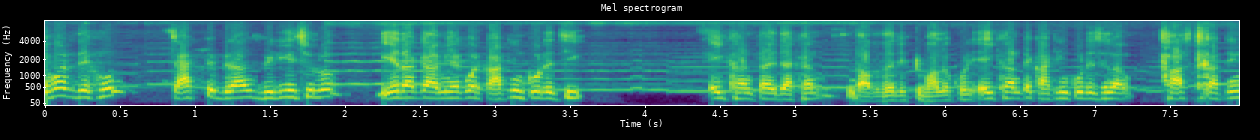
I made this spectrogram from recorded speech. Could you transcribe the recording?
এবার দেখুন, চারটে ব্রাঞ্চ বেরিয়েছিল। এর আগে আমি একবার কাটিং করেছি। এইখানটায় দেখান, দাদাদের একটু ভালো করে। এইখানটায় কাটিং করেছিলাম ফার্স্ট কাটিং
